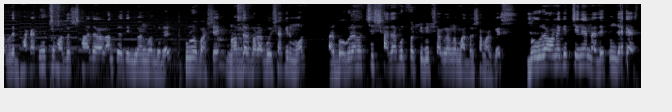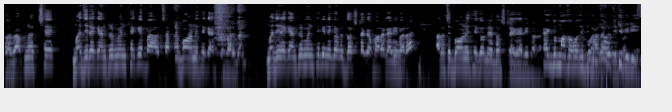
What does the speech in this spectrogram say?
আমাদের ঢাকাতে হচ্ছে হজরত শাহজালাল আন্তর্জাতিক বিমানবন্দরের পূর্ব পাশে নদ্দারপাড়া বৈশাখীর মোড়। আর বগুড়া হচ্ছে সাজাপুর টিভির সংলগ্ন মাদ্রাসা মার্কেট। বগুড়া অনেকে চেনেন না যে কোন জায়গায় আসতে হবে। আপনি হচ্ছে মাজিরা ক্যান্টনমেন্ট থেকে বা হচ্ছে আপনি বনানী থেকে আসতে পারবেন। মাজিরা ক্যান্টনমেন্ট থেকে নেবে হবে দশ টাকা ভাড়া গাড়ি ভাড়া আর হচ্ছে বনানী থেকেও নেবে দশ টাকা গাড়ি ভাড়া। একদম মাঝামাঝি মাঝামাঝি ব্রিজ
